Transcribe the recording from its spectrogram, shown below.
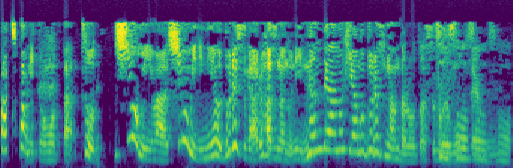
確かにと思った。そう、塩見は、塩見に似合うドレスがあるはずなのに、なんであの日あのドレスなんだろうとはすごいそうそう思ったよね。そうそう。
